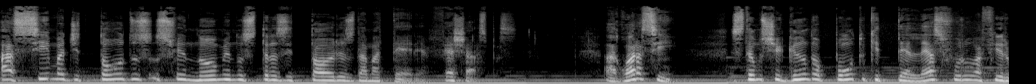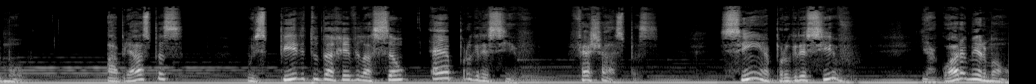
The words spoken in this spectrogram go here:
acima de todos os fenômenos transitórios da matéria. Fecha aspas. Agora sim, estamos chegando ao ponto que Telésforo afirmou. Abre aspas, o espírito da revelação é progressivo. Fecha aspas. Sim, é progressivo. E agora, meu irmão,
